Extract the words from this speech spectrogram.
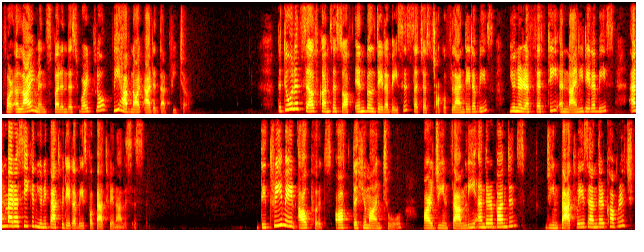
for alignments, but in this workflow, we have not added that feature. The tool itself consists of inbuilt databases such as ChocoPhlAn database, UniRef 50 and 90 database, and MetaCyc and UniPathway database for pathway analysis. The three main outputs of the HUMAnN tool are gene family and their abundance, gene pathways and their coverage,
